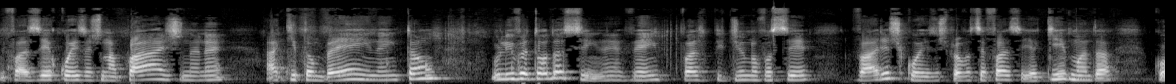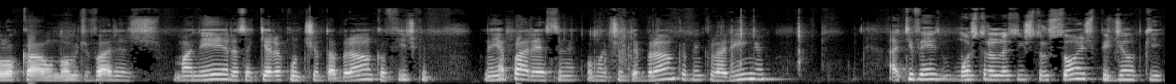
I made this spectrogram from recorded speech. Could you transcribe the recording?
e fazer coisas na página, né? Aqui também, né? Então, o livro é todo assim, né? Vem pedindo a você várias coisas para você fazer. Aqui manda colocar o nome de várias maneiras. Aqui era com tinta branca, fiz que nem aparece, né? Como a tinta é branca, bem clarinha. Aqui vem mostrando as instruções, pedindo que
